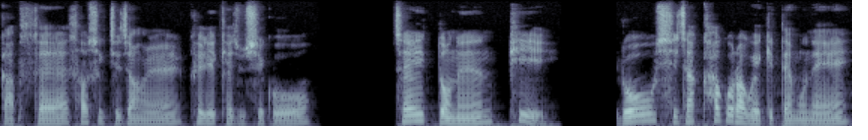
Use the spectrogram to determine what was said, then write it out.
값의 서식 지정을 클릭해 주시고 J 또는 P로 시작하고 라고 했기 때문에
